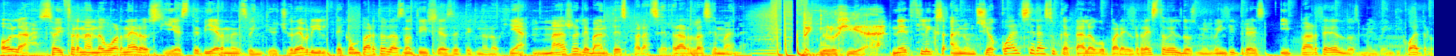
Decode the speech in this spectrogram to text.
Hola, soy Fernando Guarneros y este viernes 28 de abril te comparto las noticias de tecnología más relevantes para cerrar la semana. Tecnología. Netflix anunció cuál será su catálogo para el resto del 2023 y parte del 2024.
